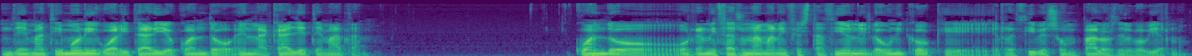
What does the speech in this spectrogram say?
de matrimonio igualitario cuando en la calle te matan? Cuando organizas una manifestación y lo único que recibes son palos del gobierno.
